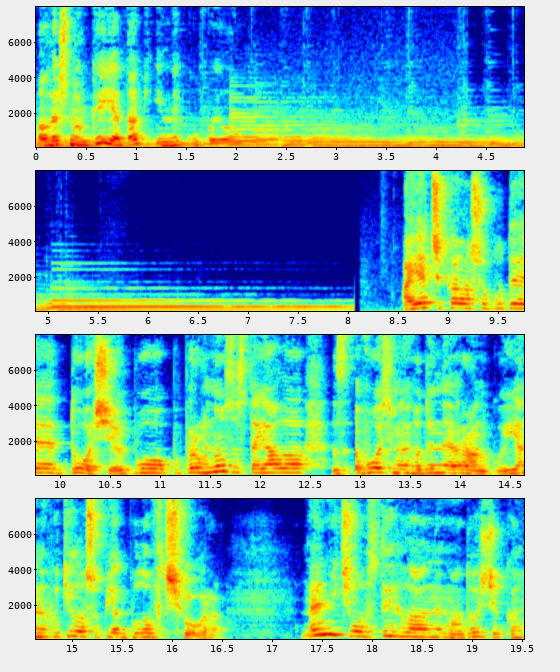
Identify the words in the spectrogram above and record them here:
але шнурки я так і не купила. А я чекала, що буде дощ, бо по прогнозу стояло з 8 години ранку, і я не хотіла, щоб як було вчора. А нічого, встигла, нема дощика.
